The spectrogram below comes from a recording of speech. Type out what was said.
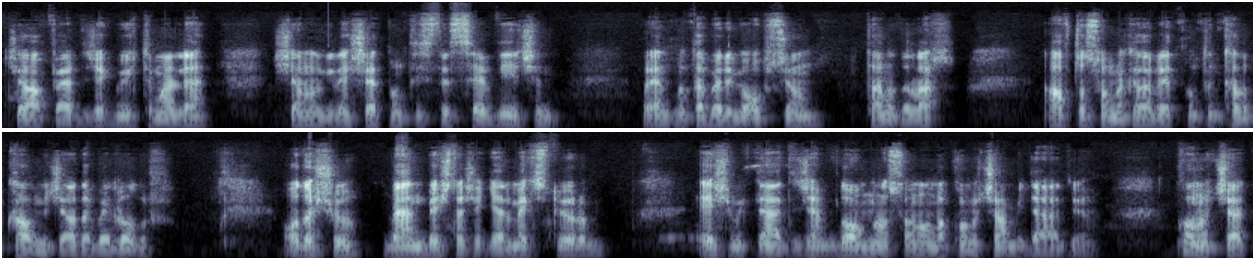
cevap ver diyecek. Büyük ihtimalle Şenol Güneş Redmond'u istedi sevdiği için Redmond'a böyle bir opsiyon tanıdılar. Hafta sonuna kadar Redmond'un kalıp kalmayacağı da belli olur. O da şu. Ben Beşiktaş'a gelmek istiyorum. Eşimi ikna edeceğim. Doğumdan sonra onunla konuşacağım bir daha diyor. Konuşacak.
